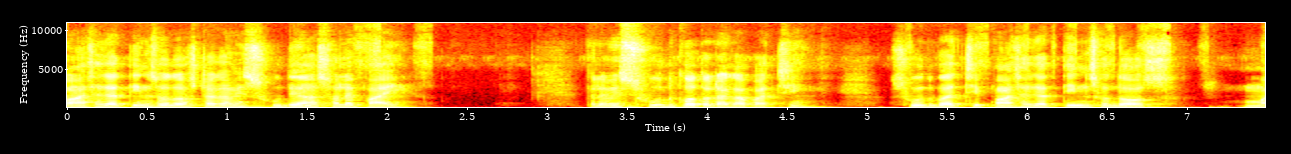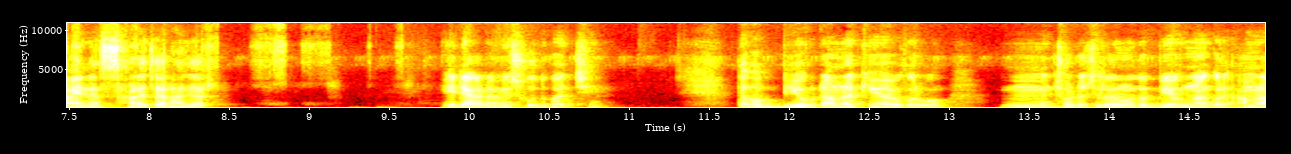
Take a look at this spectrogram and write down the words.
পাঁচ হাজার তিনশো দশ টাকা আমি সুদে আসলে পাই, তাহলে আমি সুদ কত টাকা পাচ্ছি? সুদ পাচ্ছি পাঁচ হাজার তিনশো দশ মাইনাস সাড়ে চার হাজার। এই টাকাটা আমি সুদ পাচ্ছি। দেখো বিয়োগটা আমরা কীভাবে করব? ছোটো ছেলের মতো বিয়োগ না করে আমরা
